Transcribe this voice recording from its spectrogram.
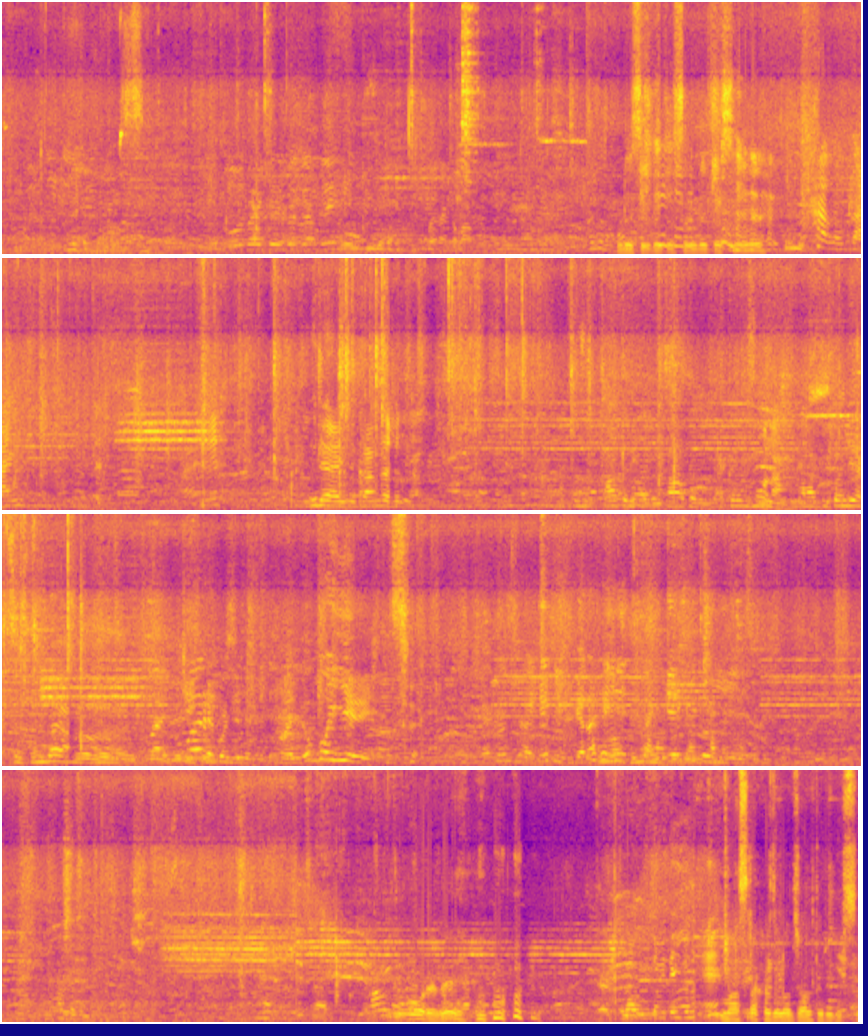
উড়েছে উড়েছে। উড়েছে হ্যালো গাইস ওরে রে। মাছ রাখার জন্য জল তৈরি করছে।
